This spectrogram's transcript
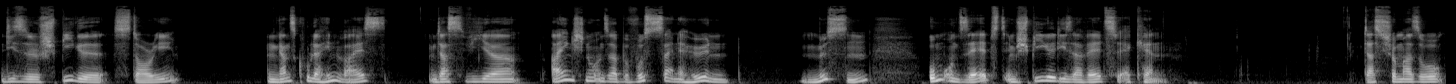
diese Spiegel-Story ein ganz cooler Hinweis, dass wir eigentlich nur unser Bewusstsein erhöhen müssen, um uns selbst im Spiegel dieser Welt zu erkennen. Das schon mal so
